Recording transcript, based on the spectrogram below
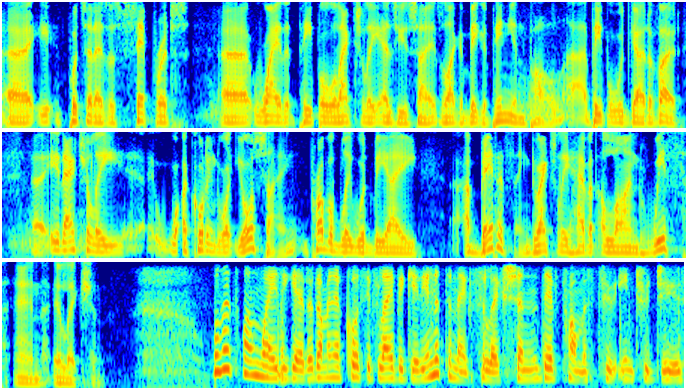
uh, it puts it as a separate uh, way that people will actually, as you say, it's like a big opinion poll, uh, people would go to vote. Uh, it actually, uh, according to what you're saying, probably would be a, a better thing to actually have it aligned with an election. Well, that's one way to get it. I mean, of course, if Labor get in at the next election, they've promised to introduce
